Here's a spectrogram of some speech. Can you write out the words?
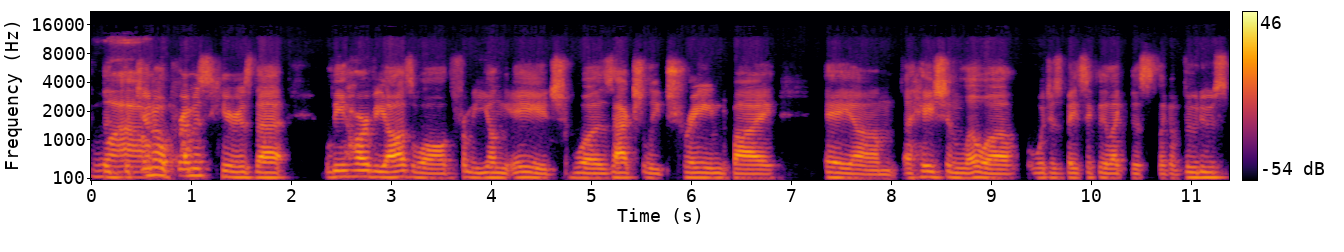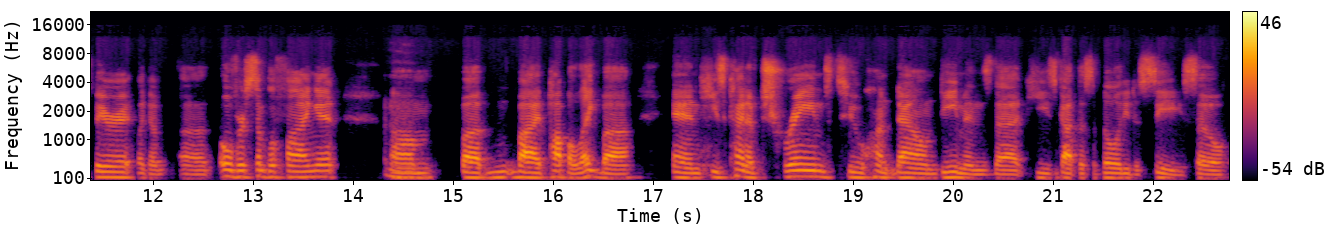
the, Wow. the general premise here is that Lee Harvey Oswald, from a young age, was actually trained by a um, a Haitian Loa, which is basically like this like a voodoo spirit, like a uh, oversimplifying it, um, but by Papa Legba, and he's kind of trained to hunt down demons that he's got this ability to see. So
